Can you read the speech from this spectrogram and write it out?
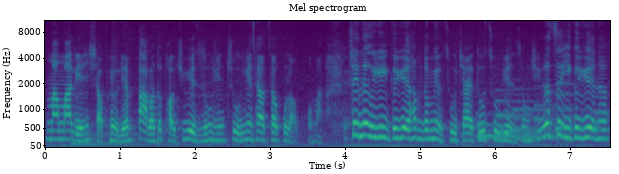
妈妈连小朋友连爸爸都跑去月子中心住，因为他要照顾老婆嘛。所以那个月一个月他们都没有住家里，都住月子中心。那这一个月呢，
